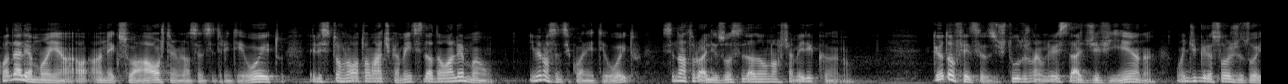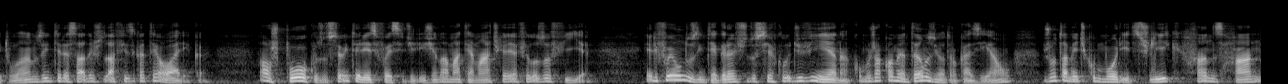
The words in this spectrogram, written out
Quando a Alemanha anexou a Áustria em 1938, ele se tornou automaticamente cidadão alemão. Em 1948, se naturalizou cidadão norte-americano. Gödel fez seus estudos na Universidade de Viena, onde ingressou aos 18 anos interessado em estudar física teórica. Aos poucos, o seu interesse foi se dirigindo à matemática e à filosofia. Ele foi um dos integrantes do Círculo de Viena, como já comentamos em outra ocasião, juntamente com Moritz Schlick, Hans Hahn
